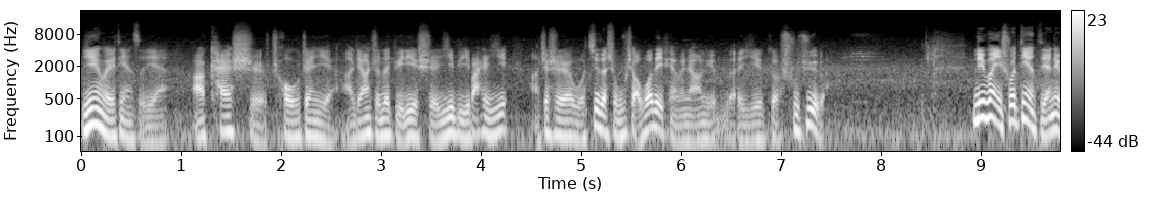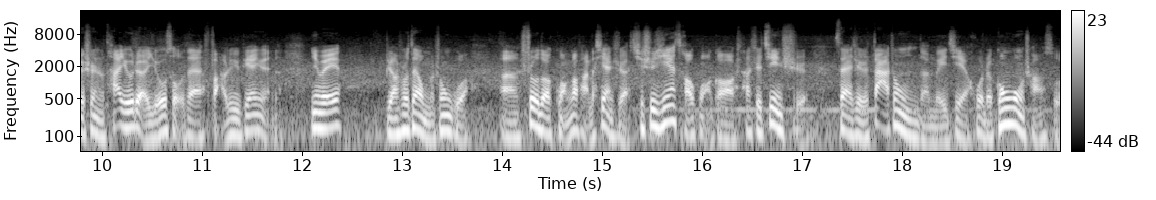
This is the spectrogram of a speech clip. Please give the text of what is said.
因为电子烟而开始抽真烟啊，两者的比例是一比八十一啊，这是我记得是吴晓波的一篇文章里的一个数据吧。另外，你说电子烟这个事儿呢，它有点游走在法律边缘的，因为。比方说，在我们中国，呃，受到广告法的限制，其实烟草广告它是禁止在这个大众的媒介或者公共场所、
